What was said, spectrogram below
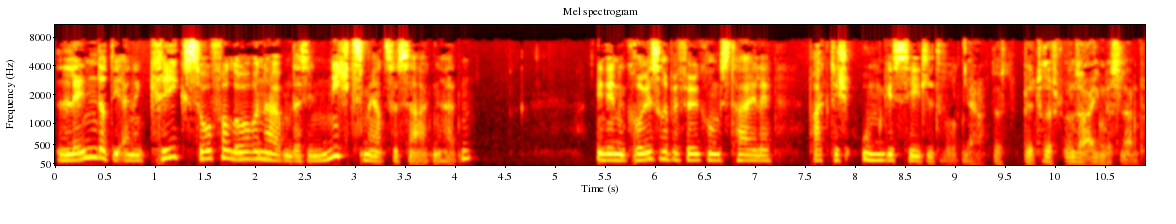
Länder, die einen Krieg so verloren haben, dass sie nichts mehr zu sagen hatten, in denen größere Bevölkerungsteile praktisch umgesiedelt wurden. Ja, das betrifft unser eigenes Land.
